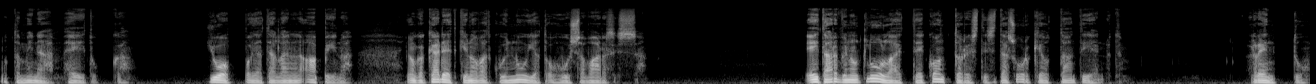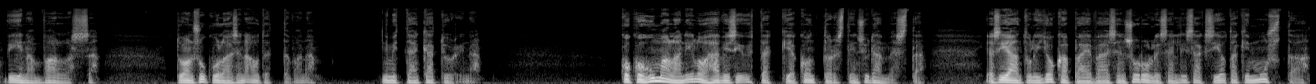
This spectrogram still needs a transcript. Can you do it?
Mutta minä, heitukka, juoppo ja tällainen apina, jonka kädetkin ovat kuin nuijat ohuissa varsissa. Ei tarvinnut luulla, ettei konttoristi sitä surkeuttaan tiennyt. Renttu viinan vallassa, tuon sukulaisen autettavana, nimittäin kätyrinä. Koko humalan ilo hävisi yhtäkkiä konttoristin sydämestä, ja sijaan tuli jokapäiväisen surullisen lisäksi jotakin mustaa,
